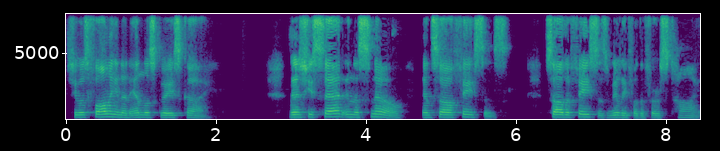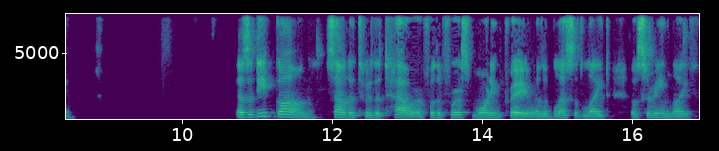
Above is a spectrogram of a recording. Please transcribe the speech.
She was falling in an endless gray sky. Then she sat in the snow and saw faces, saw the faces really for the first time. As a deep gong sounded through the tower for the first morning prayer of the blessed light of serene life,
